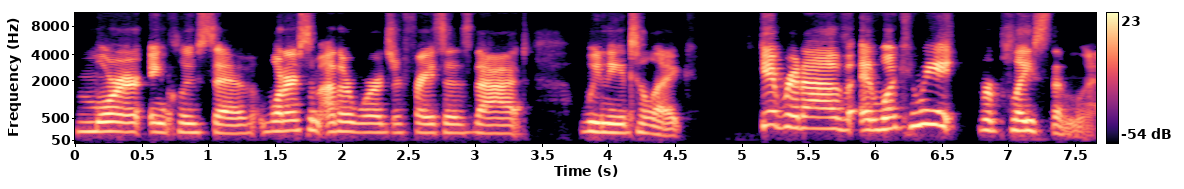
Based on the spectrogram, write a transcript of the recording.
more inclusive, what are some other words or phrases that we need to like get rid of and what can we replace them with?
